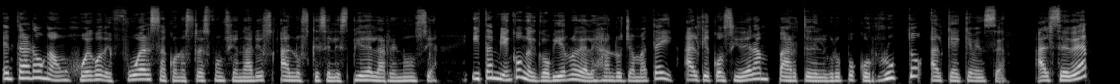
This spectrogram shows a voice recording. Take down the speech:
Entraron a un juego de fuerza con los tres funcionarios a los que se les pide la renuncia y también con el gobierno de Alejandro Yamatei, al que consideran parte del grupo corrupto al que hay que vencer. Al ceder,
